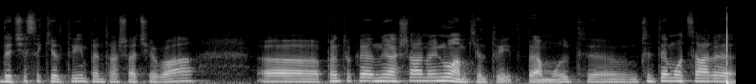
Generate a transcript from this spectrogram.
de ce să cheltuim pentru așa ceva, uh, pentru că nu e așa, noi nu am cheltuit prea mult. Uh, suntem o țară uh,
